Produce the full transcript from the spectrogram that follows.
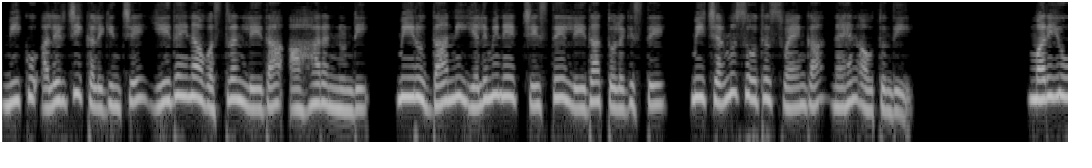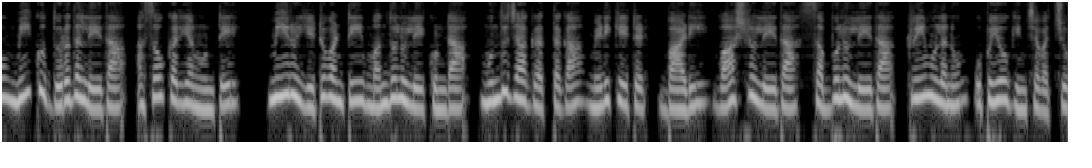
మీకు అలెర్జీ కలిగించే ఏదైనా వస్త్రం లేదా ఆహారం నుండి మీరు దాన్ని ఎలిమినేట్ చేస్తే లేదా తొలగిస్తే మీ చర్మశోధ స్వయంగా నయం అవుతుంది. మరియు మీకు దురద లేదా అసౌకర్యం ఉంటే మీరు ఎటువంటి మందులు లేకుండా ముందు జాగ్రత్తగా మెడికేటెడ్ బాడీ వాష్లు లేదా సబ్బులు లేదా క్రీములను ఉపయోగించవచ్చు.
